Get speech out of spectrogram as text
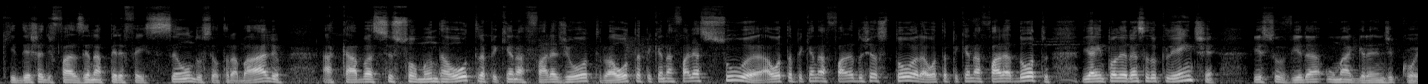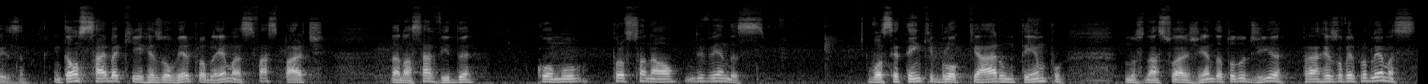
que deixa de fazer na perfeição do seu trabalho, acaba se somando a outra pequena falha de outro, a outra pequena falha sua, a outra pequena falha do gestor, a outra pequena falha do outro, e a intolerância do cliente, isso vira uma grande coisa. Então saiba que resolver problemas faz parte da nossa vida como profissional de vendas. Você tem que bloquear um tempo na sua agenda todo dia para resolver problemas.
